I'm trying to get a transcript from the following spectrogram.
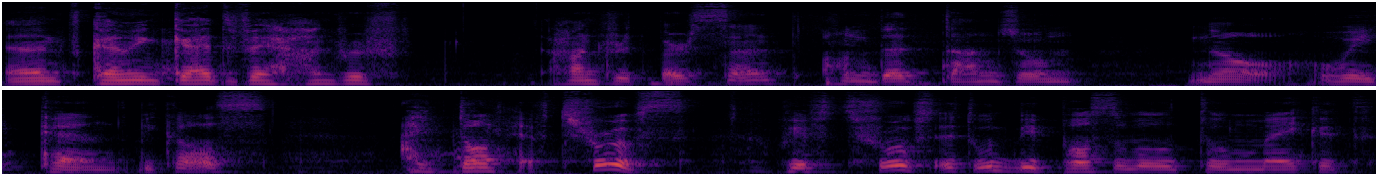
And can we get the hundred hundred percent on that dungeon no, we can't because I don't have troops. With troops it would be possible to make it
